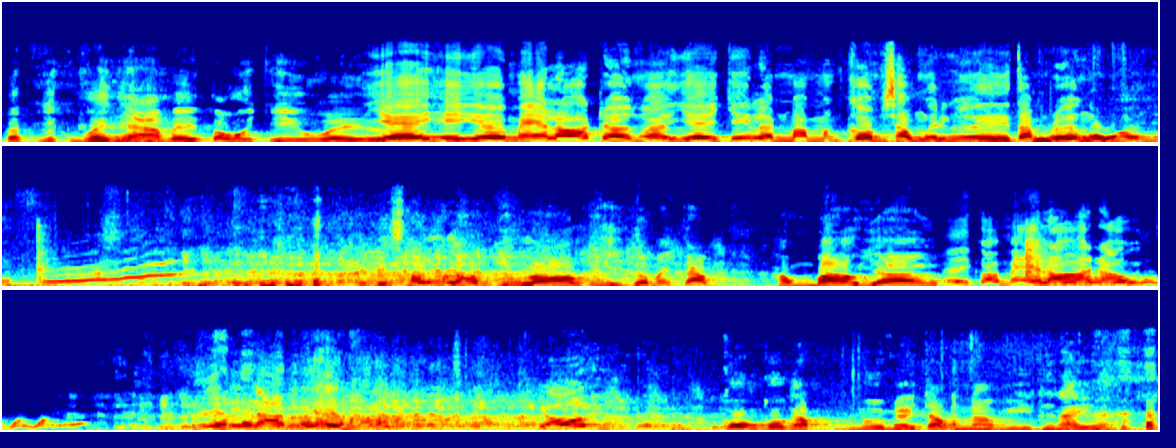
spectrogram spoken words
Ít nhất về nhà về tối chiều về về thì ờ, mẹ lo hết trơn rồi về chỉ lên mâm ăn cơm xong rồi người tắm rửa ngủ thôi chứ thì cái xấu là không chịu lo cái gì cho mẹ chồng. Không bao giờ. Thì có mẹ lo hết rồi. Để đi làm về trời ơi. Con có gặp người mẹ chồng nào như thế này không?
